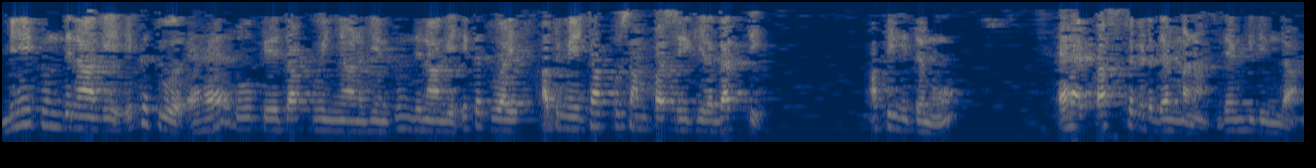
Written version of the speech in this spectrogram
මේ තුන් දෙනාගේ එකතුව ඇහැ රූපේ චක්කු විඥාන කියන තුන් දෙනාගේ එකතුවයි අපි මේ චක්කු සම්පස්සේ කියලා ගත්තේ. අපි හිතමු ඇහැ පස්සකට දැම්මනම් දැන් හිතින් දාන්න.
